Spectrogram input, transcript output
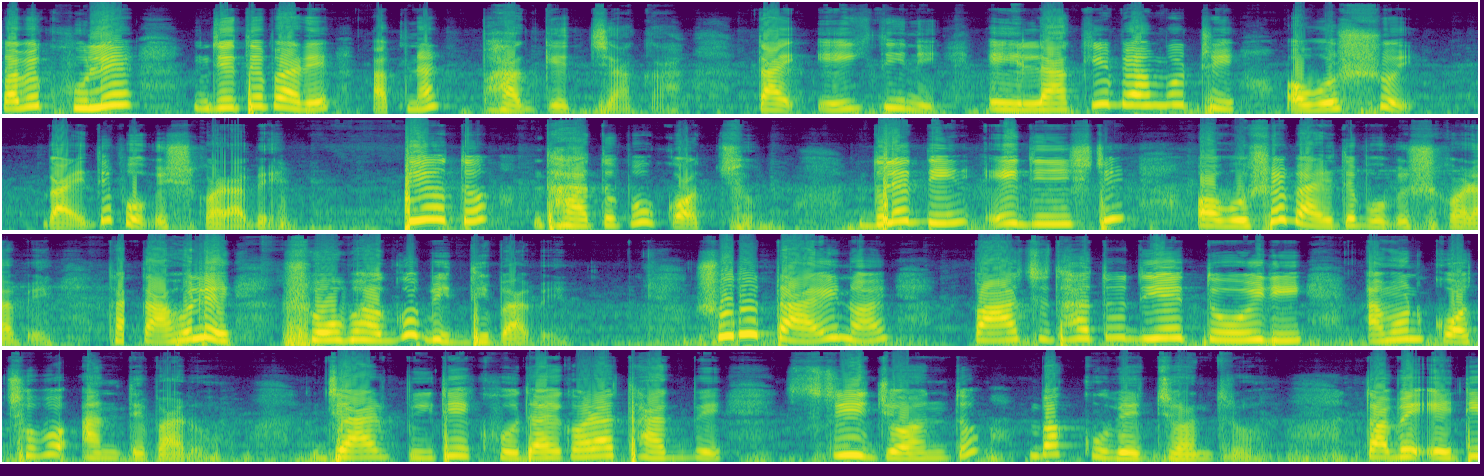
তবে খুলে যেতে পারে আপনার ভাগ্যের চাকা। তাই এই দিনে এই লাকি ব্যাম্বুটি অবশ্যই বাড়িতে প্রবেশ করাবে। তৃতীয়ত ধাতব কচ্ছপ। দোলের দিন এই জিনিসটি অবশ্যই বাড়িতে প্রবেশ করাবে। তাহলে সৌভাগ্য বৃদ্ধি পাবে। শুধু তাই নয়, পাঁচ ধাতু দিয়ে তৈরি এমন কচ্ছপও আনতে পারো, যার পিঠে খোদাই করা থাকবে শ্রীযন্ত্র বা কুবের যন্ত্র তবে এটি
